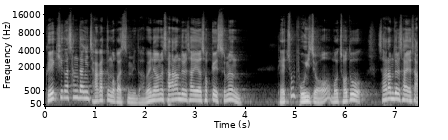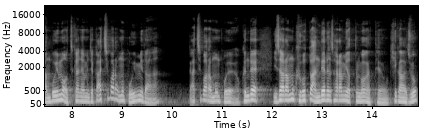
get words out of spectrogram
그의 키가 상당히 작았던 것 같습니다. 왜냐하면 사람들 사이에 섞여 있으면 대충 보이죠. 뭐 저도 사람들 사이에서 안 보이면 어떻게 하냐면 이제 까치바람은 보입니다. 까치바람은 보여요. 근데 이 사람은 그것도 안 되는 사람이었던 것 같아요. 키가 아주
